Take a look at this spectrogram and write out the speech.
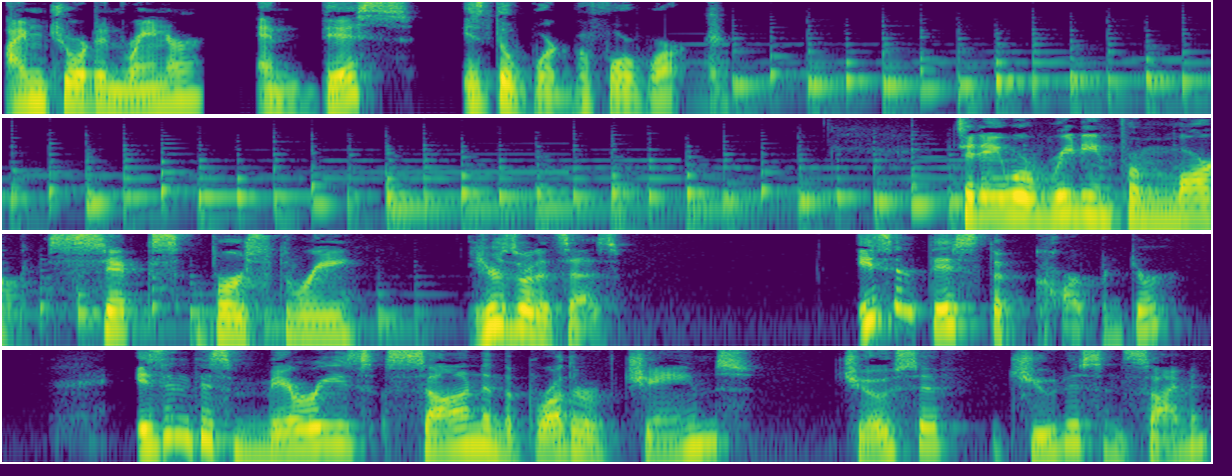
I'm Jordan Raynor, and this is the Word Before Work. Today we're reading from Mark 6, verse 3. Here's what it says Isn't this the carpenter? Isn't this Mary's son and the brother of James, Joseph, Judas, and Simon?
